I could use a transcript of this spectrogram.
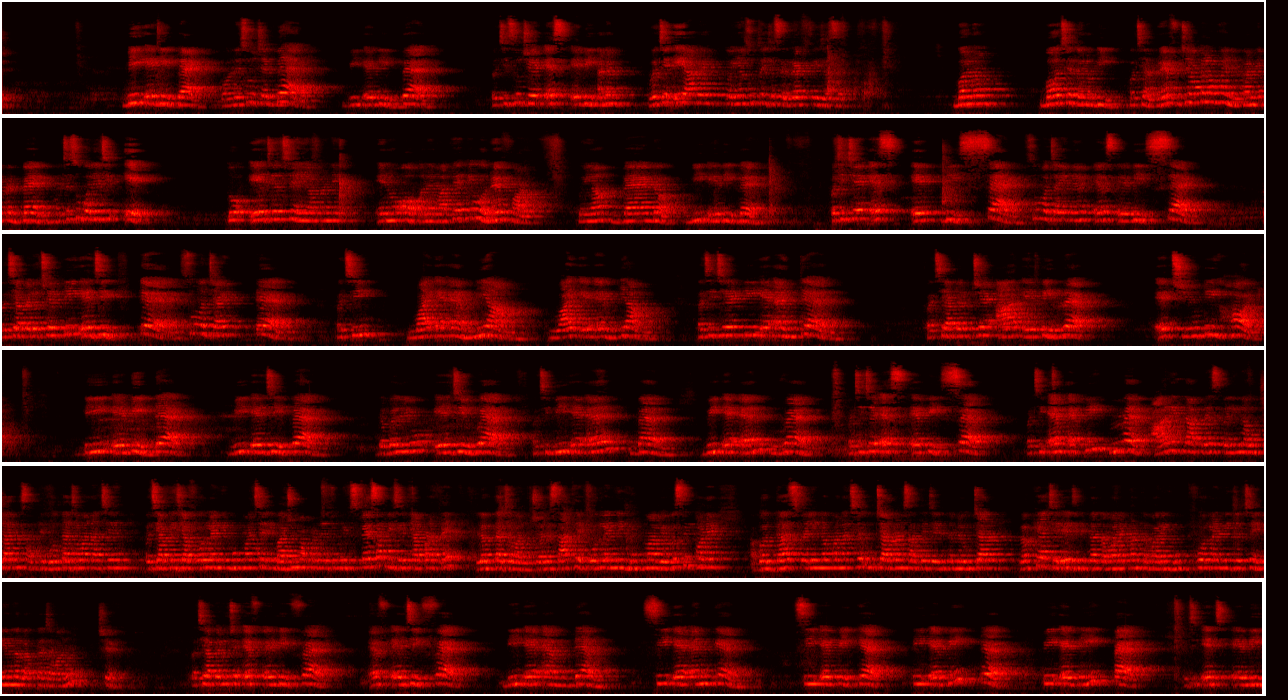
બી એ ડી બેડ કોને શું છે? Bad B A D bad પછી શું છે? એસ એ બી અને વચ્ચે એ આવે તો અહીંયા શું થઈ જશે? રેફ થઈ જશે. બનો બ છે તો એનો બી. પછી આ રેફ જે આપેલો હોય ને, કારણ કે આપણે બેડ વચ્ચે શું બોલીએ છીએ? એ. તો એ જે છે, અહીંયા આપણને એનો અ અને માથે કેવો? રેફ વાળો. તો અહીંયા bad B A D bad પછી છે એસ એ ડી સેડ શું વચાય એને? એસ એ ડી સેડ પછી આપેલો છે ટી એ જી ટેગ શું વચાય? ટેગ પછી વાય એ એમ યામ વાય એ એમ યામ પછી છે ટી એ એન ટેન પછી આપેલું છે R A P rap H U T hut D A D dad B A G bag W A G wag પછી બી એ એન બેન વી એ એન વેન પછી છે એસ એ પી સેપ પછી એમ AP map આ રીતના આપણે સ્પેલિંગના ઉચ્ચારણ સાથે બોલતા જવાના છે. પછી આપણી જે આ ફોર લાઈનની બુકમાં છે, એની બાજુમાં આપણને થોડીક સ્પેસ આપી છે ત્યાં પણ આપણે લખતા જવાનું છે. અને સાથે ફોર લાઈનની બુકમાં વ્યવસ્થિતપણે બધા સ્પેલિંગ લખવાના છે. ઉચ્ચારણ સાથે જે રીતે મેં ઉચ્ચારણ લખ્યા છે, એ જ રીતના તમારે પણ તમારી બુક ફોર લાઈનની જે છે, એની અંદર લખતા જવાનું છે. પછી આપેલું છે F A D fad F A G fat D A M dam C A N can C A P cat T A P tap P A T pat, H H D D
